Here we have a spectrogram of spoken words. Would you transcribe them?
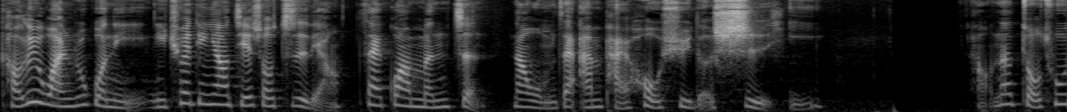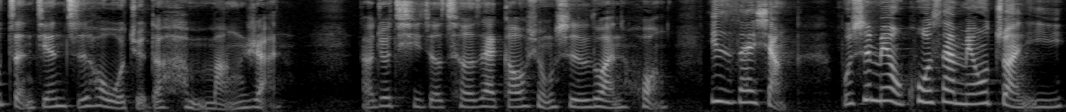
考虑完，如果你你确定要接受治疗，再挂门诊，那我们再安排后续的事宜。好，那走出诊间之后，我觉得很茫然，然后就骑着车在高雄市乱晃，一直在想，不是没有扩散，没有转移，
